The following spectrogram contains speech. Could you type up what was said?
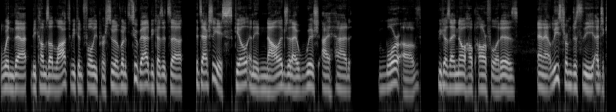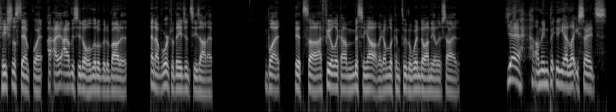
when that becomes unlocked we can fully pursue it. But it's too bad because it's a it's actually a skill and a knowledge that I wish I had more of because I know how powerful it is. And at least from just the educational standpoint, I, I obviously know a little bit about it and I've worked with agencies on it. But it's uh, I feel like I'm missing out, like I'm looking through the window on the other side. Yeah, I mean, but yeah, like you say, it's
